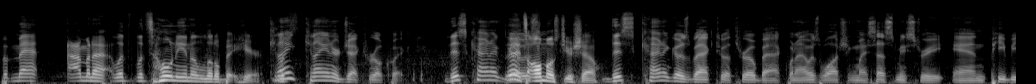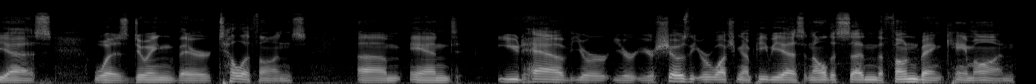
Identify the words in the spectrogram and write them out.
But Matt, I'm gonna let's let's hone in a little bit here. can I can I interject real quick? This kind of Yeah, it's almost your show. this kind of goes back to a throwback when I was watching my Sesame Street and PBS was doing their telethons um, and you'd have your, your your shows that you were watching on PBS, and all of a sudden the phone bank came on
